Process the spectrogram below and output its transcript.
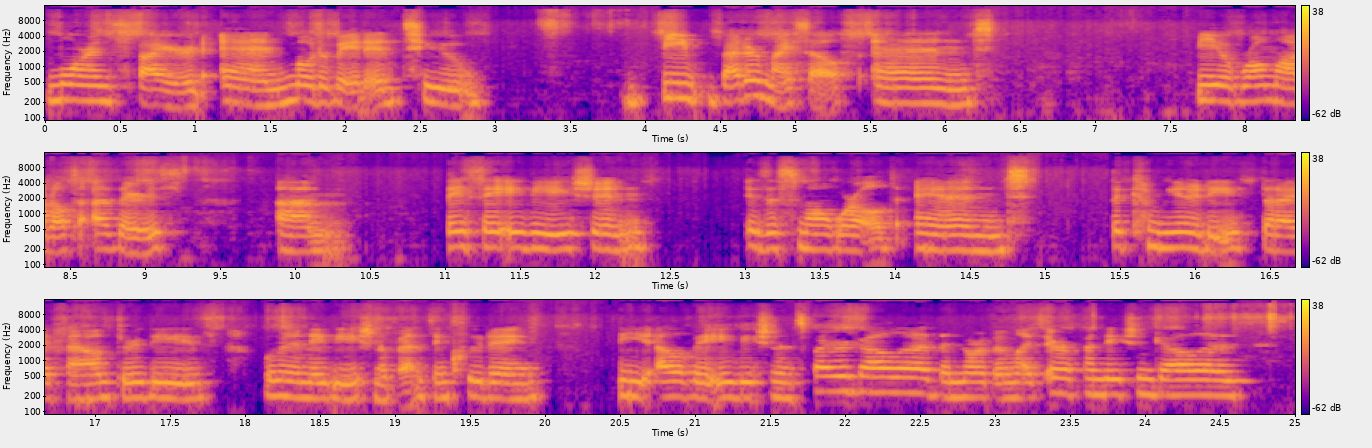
more inspired and motivated to be better myself and be a role model to others. Um, they say aviation is a small world, and the community that I found through these Women in Aviation events, including the Elevate Aviation Inspire Gala, the Northern Lights Aero Foundation galas,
